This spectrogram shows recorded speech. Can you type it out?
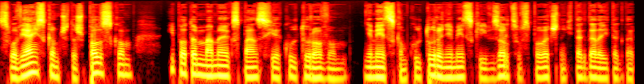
słowiańską czy też polską i potem mamy ekspansję kulturową niemiecką, kultury niemieckiej, wzorców społecznych itd., itd.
